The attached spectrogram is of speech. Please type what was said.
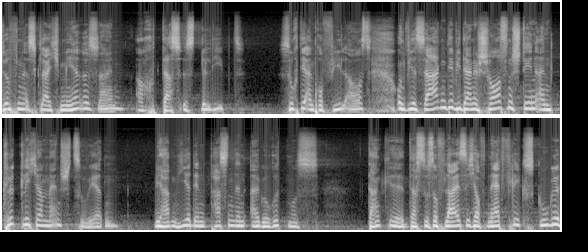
dürfen es gleich mehrere sein? Auch das ist beliebt. Such dir ein Profil aus und wir sagen dir, wie deine Chancen stehen, ein glücklicher Mensch zu werden. Wir haben hier den passenden Algorithmus. Danke, dass du so fleißig auf Netflix, Google,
